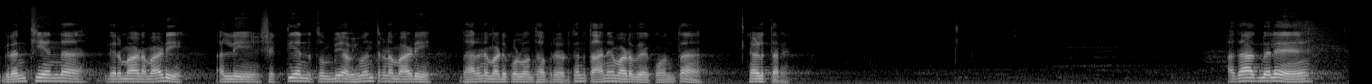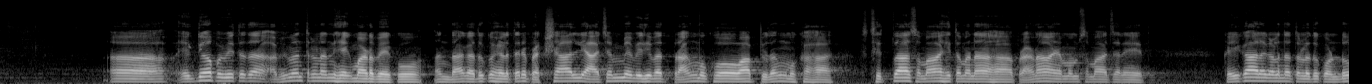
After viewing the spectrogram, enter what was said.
ಗ್ರಂಥಿಯನ್ನು ನಿರ್ಮಾಣ ಮಾಡಿ, ಅಲ್ಲಿ ಶಕ್ತಿಯನ್ನು ತುಂಬಿ ಅಭಿಮಂತ್ರಣ ಮಾಡಿ ಧಾರಣೆ ಮಾಡಿಕೊಳ್ಳುವಂತಹ ಪ್ರವೃತ್ತಿಯನ್ನು ತಾನೇ ಮಾಡಬೇಕು ಅಂತ ಹೇಳ್ತಾರೆ. ಅದಾದಮೇಲೆ ಯಜ್ಞೋಪವೀತದ ಅಭಿಮಂತ್ರಣವನ್ನು ಹೇಗೆ ಮಾಡಬೇಕು ಅಂದಾಗ ಅದಕ್ಕೂ ಹೇಳ್ತಾರೆ, ಪ್ರಕ್ಷಾಲ್ಯ ಆಚಮ್ಯ ವಿಧಿವತ್ ಪ್ರಾಂಗ್ಮುಖೋ ವಾಪ್ಯುದಂಗ್ಮುಖ ಸ್ಥಿತ್ವಾ ಸಮಾಹಿತಮನಃ ಪ್ರಾಣಾಯಾಮಂ ಸಮಾಚರೇತ್. ಕೈಕಾಲುಗಳನ್ನು ತೊಳೆದುಕೊಂಡು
